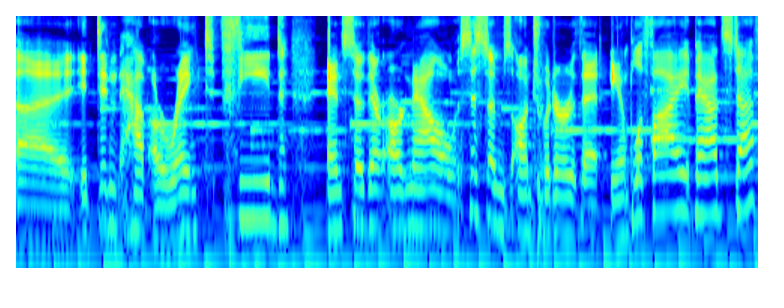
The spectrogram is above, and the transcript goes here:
uh, it didn't have a ranked feed. And so there are now systems on Twitter that amplify bad stuff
